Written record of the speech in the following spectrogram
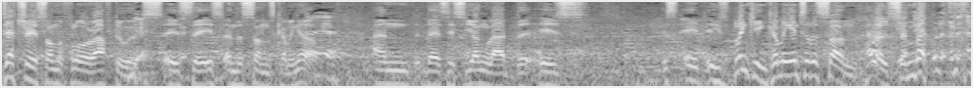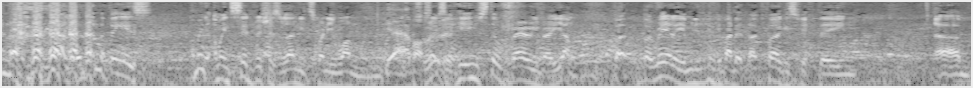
detritus on the floor afterwards. Yeah. It's, it's and the sun's coming up. Yeah, And there's this young lad that is. it, he's blinking, coming into the sun. Hello, Simba. Yeah, well, and, and, and, the thing is, I mean, I mean, Sid Vicious was only 21 when, when Yeah, he passed away, so absolutely. he was still very, very young. But but really, when you think about it, like Fergie's 15, um,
